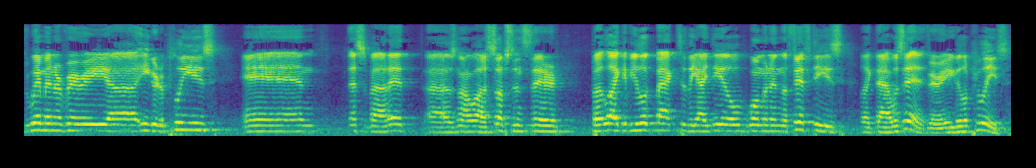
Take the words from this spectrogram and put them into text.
women are very uh, eager to please, and that's about it. Uh, there's not a lot of substance there. But like if you look back to the ideal woman in the 50s, like that was it, very eager to please.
